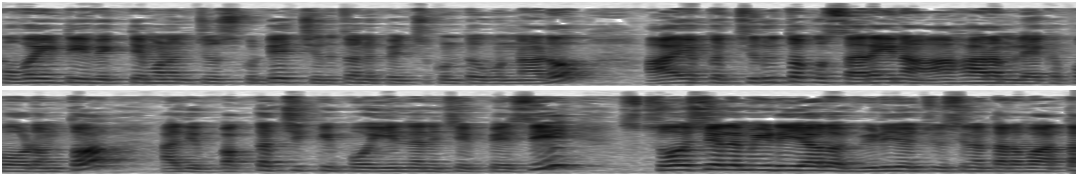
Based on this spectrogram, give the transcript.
కువైటీ వ్యక్తి మనం చూసుకుంటే చిరుతను పెంచుకుంటూ ఉన్నాడు. ఆ యొక్క చిరుతకు సరైన ఆహారం లేకపోవడంతో అది బక్క చిక్కిపోయిందని చెప్పేసి సోషల్ మీడియాలో వీడియో చూసిన తర్వాత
